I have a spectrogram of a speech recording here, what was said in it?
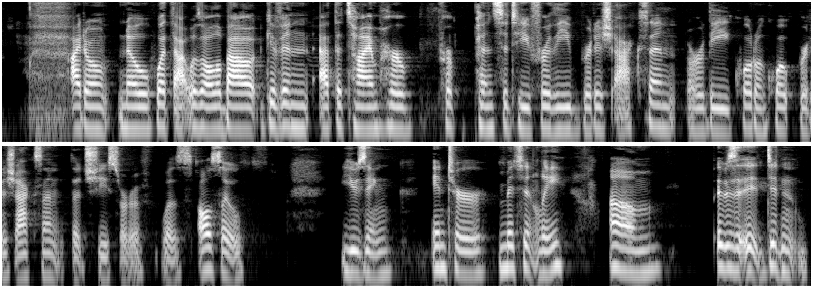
I don't know what that was all about, given at the time her propensity for the British accent or the quote unquote British accent that she sort of was also using intermittently. Um, it was, it didn't,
